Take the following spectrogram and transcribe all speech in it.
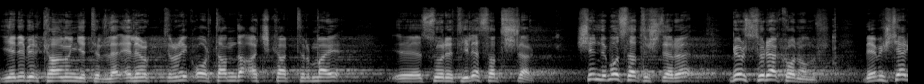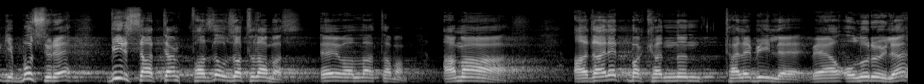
yeni bir kanun getirdiler. Elektronik ortamda açık arttırma e, suretiyle satışlar. Şimdi bu satışlara bir süre konulmuş. Demişler ki bu süre bir saatten fazla uzatılamaz. Eyvallah tamam. Ama Adalet Bakanı'nın talebiyle veya oluruyla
